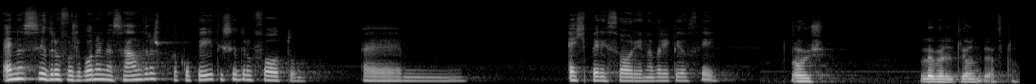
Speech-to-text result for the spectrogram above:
Ένας σύντροφος, λοιπόν, ένας άνδρας που κακοποιεί τη σύντροφό του. Ε, έχει περιθώρια να βελτιωθεί; Όχι. Δεν βελτιώνεται αυτό.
